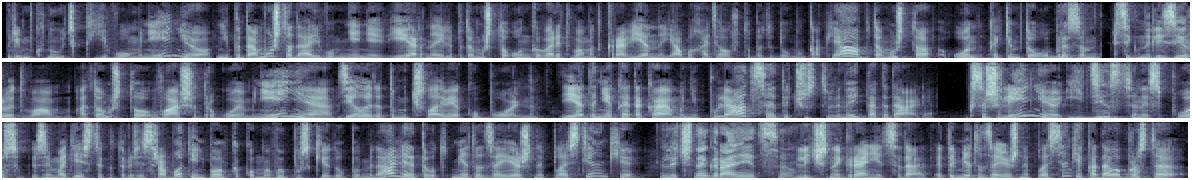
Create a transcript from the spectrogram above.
примкнуть к его мнению, не потому что, да, его мнение верно, или потому что он говорит вам откровенно, я бы хотела, чтобы ты думал, как я, а потому что он каким-то образом сигнализирует вам о том, что ваше другое мнение делает этому человеку больно. И это некая такая манипуляция, это чувство вины и так далее. К сожалению, единственный способ взаимодействия, который здесь работает, я не помню, в каком мы выпуске это упоминали, это вот метод заезженной пластинки. Личные границы. Личные границы, да. Это метод заезженной пластинки, когда вы просто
